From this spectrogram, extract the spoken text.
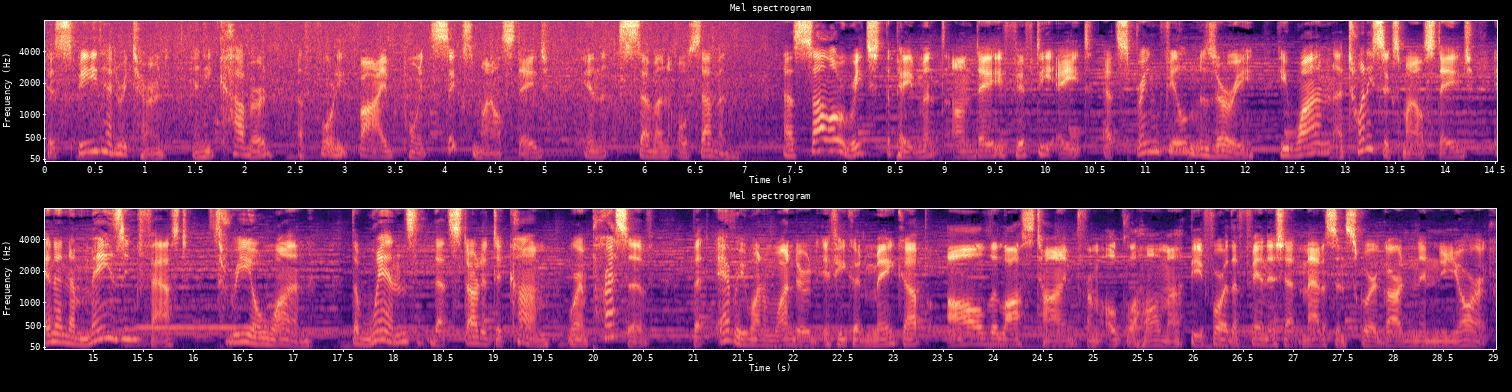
His speed had returned, and he covered a 45.6 mile stage in 707. As Salo reached the pavement on day 58 at Springfield, Missouri, he won a 26 mile stage in an amazing fast 301. The wins that started to come were impressive, but everyone wondered if he could make up all the lost time from Oklahoma before the finish at Madison Square Garden in New York.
